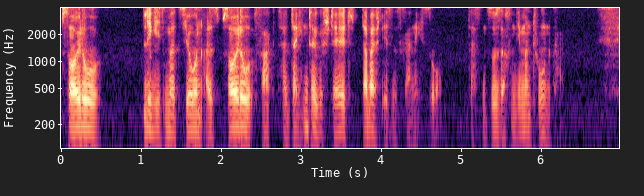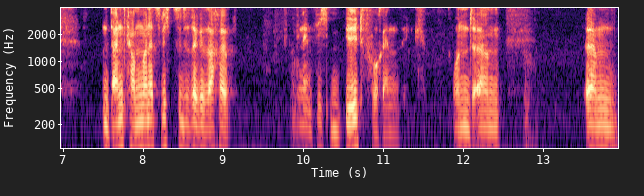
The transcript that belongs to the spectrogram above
Pseudo-Legitimation, als Pseudo-Fakt halt dahinter gestellt. Dabei ist es gar nicht so. Das sind so Sachen, die man tun kann. Und dann kam man natürlich zu dieser Sache, die nennt sich Bildforensik. Und ähm, ähm,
